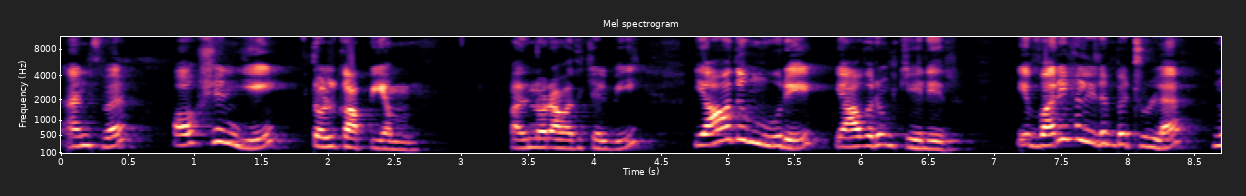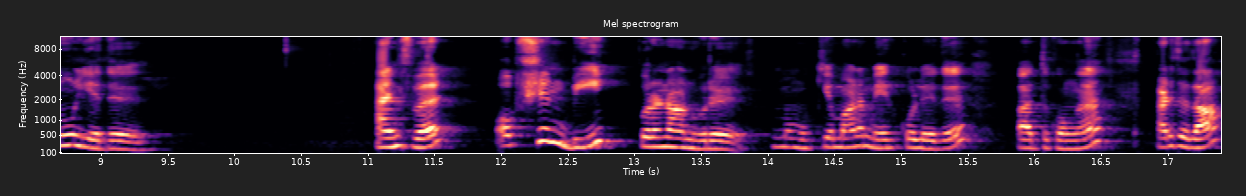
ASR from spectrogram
answer option A Tolkappiyam. பதினோராவது கேள்வி. யாதும் ஊரே யாவரும் கேளீர். இவ்வரிகள் இடம்பெற்றுள்ள நூல் எது? Answer option B Purananuru. ரொம்ப முக்கியமான மேற்கோள் இது. பார்த்துக்கோங்க. அடுத்ததா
